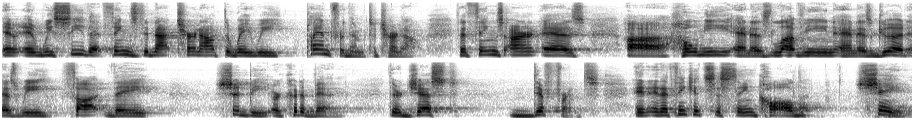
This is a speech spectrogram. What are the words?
and, and we see that things did not turn out the way we planned for them to turn out, that things aren't as uh, homey and as loving and as good as we thought they should be or could have been. They're just different. And, and I think it's this thing called shame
